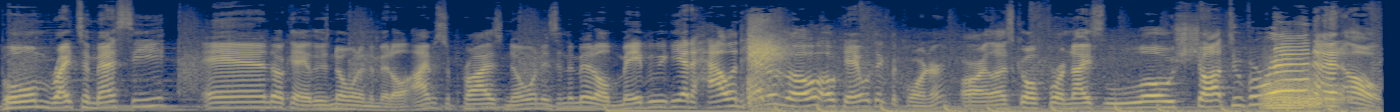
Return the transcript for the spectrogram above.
Boom, right to Messi. And, okay, there's no one in the middle. I'm surprised no one is in the middle. Maybe we can get a Haaland header, though. Okay, we'll take the corner. All right, let's go for a nice low shot to Varane. And, oh,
